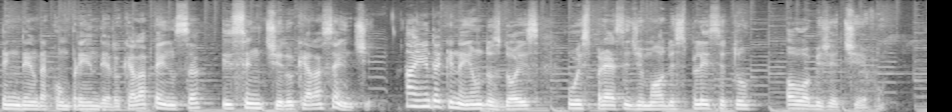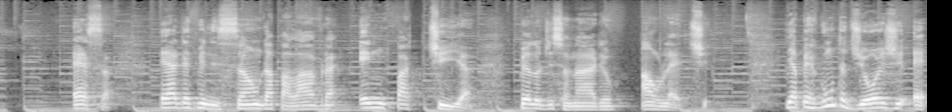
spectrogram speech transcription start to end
tendendo a compreender o que ela pensa e sentir o que ela sente, ainda que nenhum dos dois o expresse de modo explícito ou objetivo. Essa é a definição da palavra empatia pelo dicionário Aulete. E a pergunta de hoje é:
